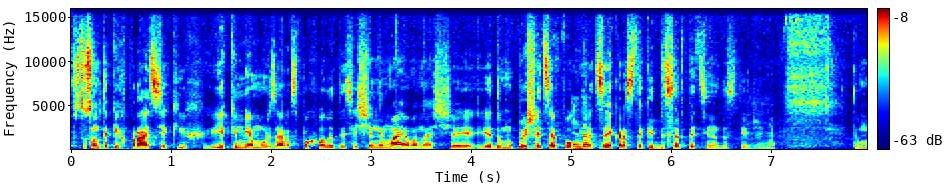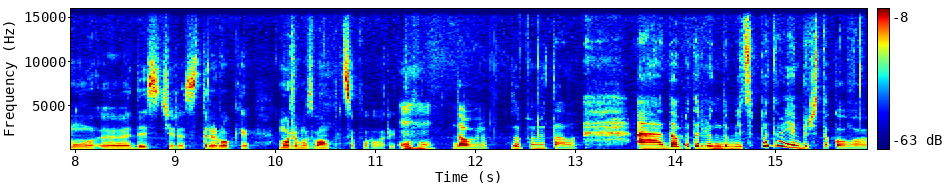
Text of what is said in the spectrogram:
Стосовно таких праць, яких, яким я можу зараз похвалитися, ще немає. Вона ще, я думаю, пишеться поки Да. Це якраз таке дисертаційне дослідження. Тому е, десь через три роки можемо з вами про це поговорити. Угу. Добре, запам'ятала. Е, Добре, тепер до бліц-опитування більш такого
